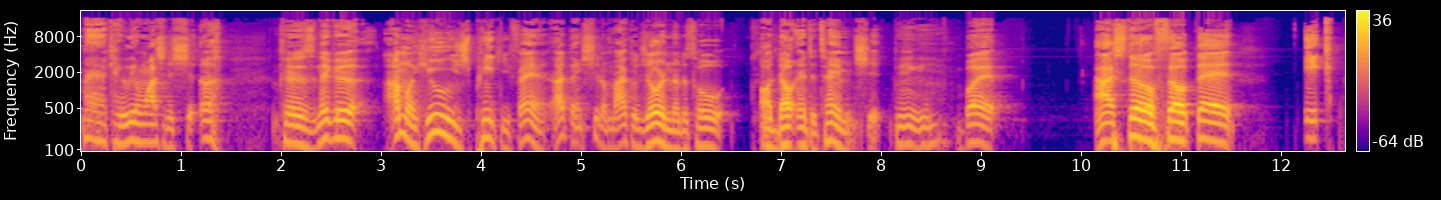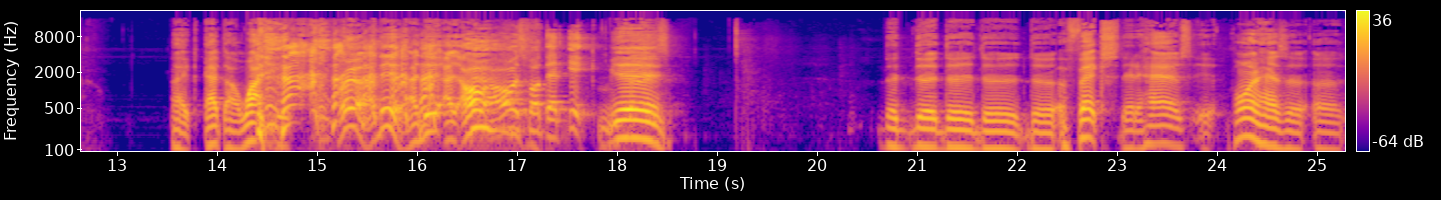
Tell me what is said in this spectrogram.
man, I can't believe I'm watching this shit. Ugh. Cause nigga, I'm a huge Pinky fan. I think she the Michael Jordan of this whole adult entertainment shit. Pinky. But I still felt that ick. Like after I watched it, real, I did, I did. I, I always felt that ick. Yeah. the the the the the effects that it has. It, porn has a,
